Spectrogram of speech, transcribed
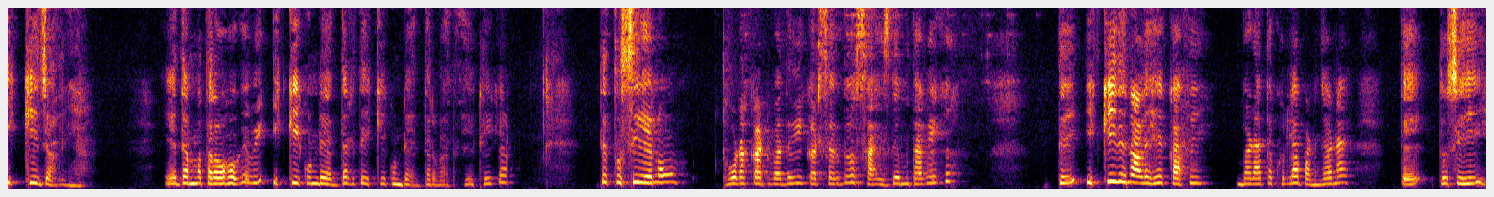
21 ਜਾਲੀਆਂ ਇਹਦਾ ਮਤਲਬ ਹੋ ਗਿਆ ਵੀ 21 ਕੁੰਡੇ ਇੱਧਰ ਤੇ 21 ਕੁੰਡੇ ਇੱਧਰ ਵੱਧ ਗਏ ਠੀਕ ਹੈ ਤੇ ਤੁਸੀਂ ਇਹਨੂੰ ਥੋੜਾ ਘੱਟ ਵੱਧ ਵੀ ਕਰ ਸਕਦੇ ਹੋ ਸਾਈਜ਼ ਦੇ ਮੁਤਾਬਿਕ ਤੇ 21 ਦੇ ਨਾਲ ਇਹ ਕਾਫੀ ਬੜਾ ਤੇ ਖੁੱਲਾ ਬਣ ਜਾਣਾ ਹੈ ਤੇ ਤੁਸੀਂ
